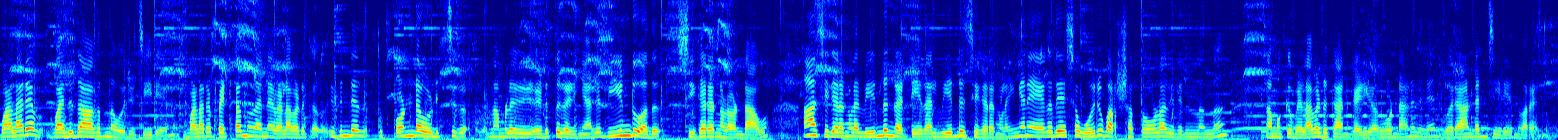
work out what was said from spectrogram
വളരെ വലുതാകുന്ന ഒരു ചീരയാണ്. വളരെ പെട്ടെന്ന് തന്നെ വിളവെടുക്കുക. ഇതിന്റെ കൊണ്ട ഒടിച്ച് നമ്മൾ എടുത്തു കഴിഞ്ഞാൽ വീണ്ടും അത് ശിഖരങ്ങളുണ്ടാവും. ആ ശിഖരങ്ങളെ വീണ്ടും കട്ട് ചെയ്താൽ വീണ്ടും ശിഖരങ്ങൾ. ഇങ്ങനെ ഏകദേശം ഒരു വർഷത്തോളം ഇതിൽ നിന്ന് നമുക്ക് വിളവെടുക്കാൻ കഴിയും. അതുകൊണ്ടാണ് ഇതിനെ ഒരാണ്ടൻ ചീര എന്ന് പറയുന്നത്.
